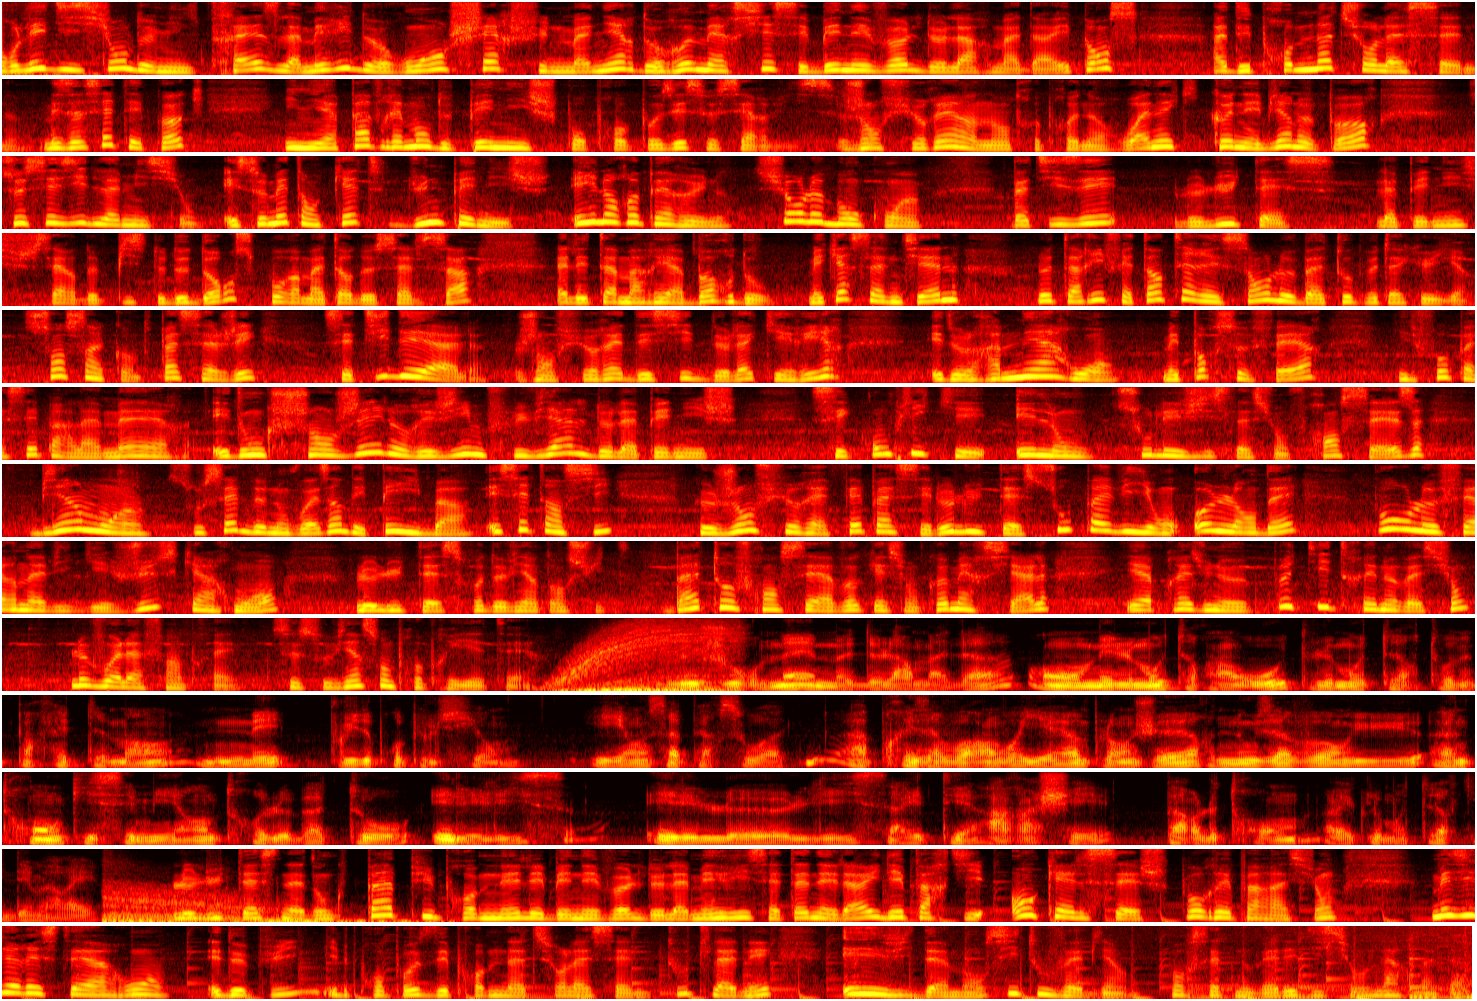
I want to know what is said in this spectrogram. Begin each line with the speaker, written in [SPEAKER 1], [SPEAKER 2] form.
[SPEAKER 1] Pour l'édition 2013, la mairie de Rouen cherche une manière de remercier ses bénévoles de l'Armada et pense à des promenades sur la Seine. Mais à cette époque, il n'y a pas vraiment de péniche pour proposer ce service. Jean Furet, un entrepreneur rouennais qui connaît bien le port, se saisit de la mission et se met en quête d'une péniche. Et il en repère une, sur le bon coin, baptisée le Lutèce. La péniche sert de piste de danse pour amateurs de salsa. Elle est amarrée à Bordeaux. Mais qu'à cela ne tienne, le tarif est intéressant. Le bateau peut accueillir 150 passagers. C'est idéal. Jean Furet décide de l'acquérir et de le ramener à Rouen. Mais pour ce faire, il faut passer par la mer et donc changer le régime fluvial de la péniche. C'est compliqué et long sous législation française, bien moins sous celle de nos voisins des Pays-Bas. Et c'est ainsi que Jean Furet fait passer le Lutèce sous pavillon hollandais pour le faire naviguer jusqu'à Rouen. Le Lutèce redevient ensuite bateau français à vocation commerciale et après une petite rénovation, le voilà fin prêt, se souvient son propriétaire.
[SPEAKER 2] Le jour même de l'armada, on met le moteur en route, le moteur tourne parfaitement, mais plus de propulsion. Et on s'aperçoit, après avoir envoyé un plongeur, nous avons eu un tronc qui s'est mis entre le bateau et l'hélice, et le lisse a été arraché par le tronc avec le moteur qui démarrait.
[SPEAKER 1] Le Lutèce n'a donc pas pu promener les bénévoles de la mairie cette année-là. Il est parti en quelle sèche pour réparation, mais il est resté à Rouen. Et depuis, il propose des promenades sur la Seine toute l'année et évidemment, si tout va bien, pour cette nouvelle édition de l'Armada.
